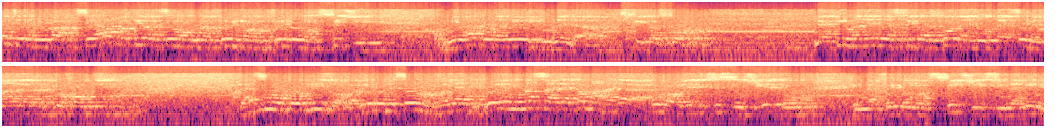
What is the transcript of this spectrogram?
yote yana si hapa pia wanasema kuna freedom of freedom of speech. Ni hapo na nini tunaenda speakers corner lakini maneno ya speakers corner ndio ukayaseme mahala tofauti lazima utaulizwa kwa vile umesema mfanyaji kwa hiyo ni masala kama hadaa tu sisi nchi yetu ina freedom of speech ina na nini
